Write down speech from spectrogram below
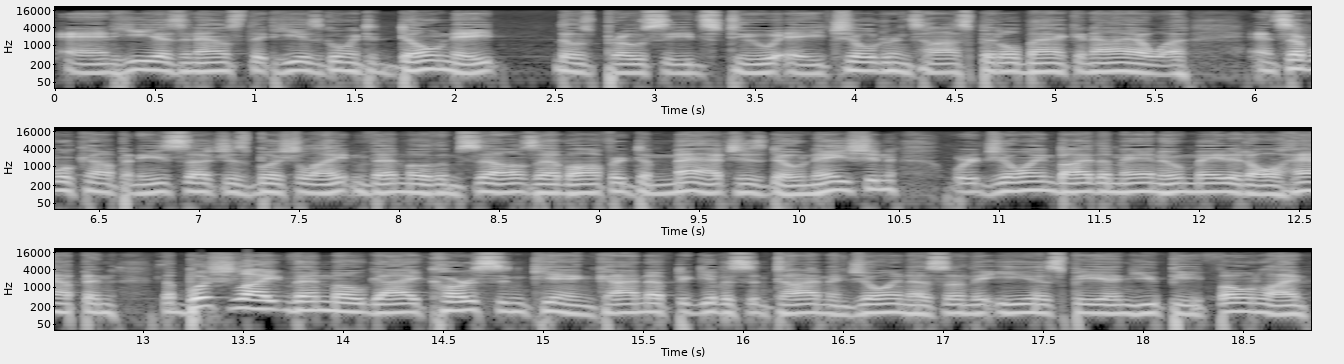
and he has announced that he is going to donate those proceeds to a children's hospital back in Iowa, and several companies such as Busch Light and Venmo themselves have offered to match his donation. We're joined by the man who made it all happen, the Busch Light Venmo guy, Carson King, kind enough to give us some time and join us on the ESPN UP phone line.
